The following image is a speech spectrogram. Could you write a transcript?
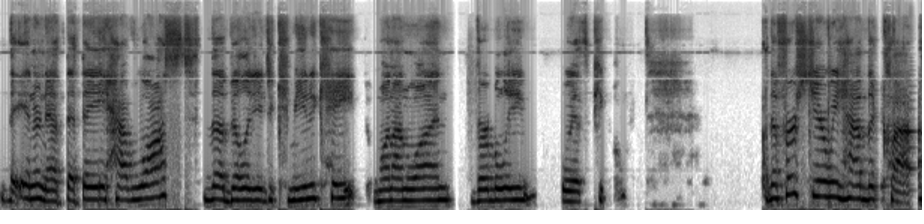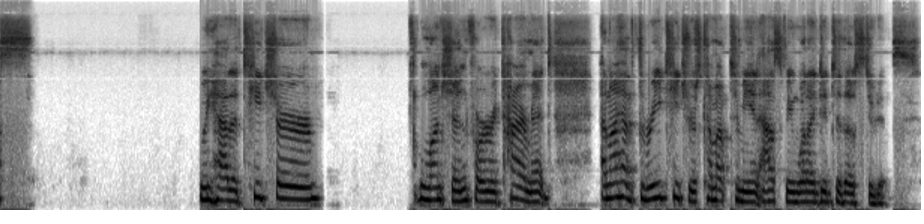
the internet that they have lost the ability to communicate one on one verbally with people the first year we had the class, we had a teacher luncheon for retirement, and I had three teachers come up to me and ask me what I did to those students.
